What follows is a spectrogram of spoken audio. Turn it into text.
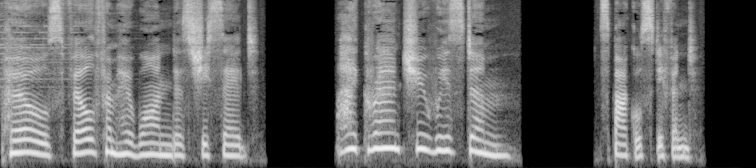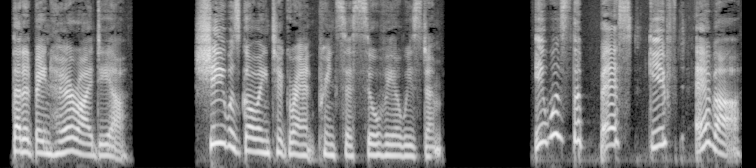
Pearls fell from her wand as she said, I grant you wisdom. Sparkle stiffened. That had been her idea. She was going to grant Princess Sylvia wisdom. It was the best gift ever.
